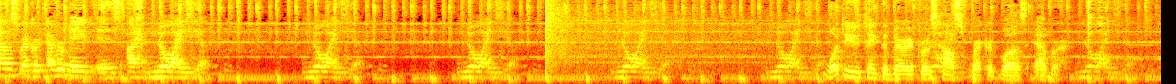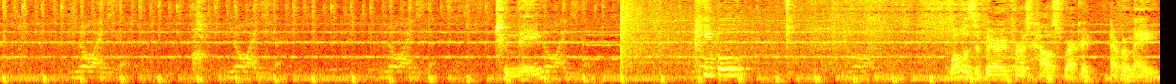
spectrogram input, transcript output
house record ever made is I have no idea. No idea. No idea. No idea. No idea. What do you think the very first no house idea. record was ever? No idea. No idea. No idea. No idea. To me, no idea. people. What was the very first house record ever made?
